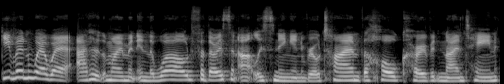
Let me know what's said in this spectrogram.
given where we're at at the moment in the world, for those that aren't listening in real time, the whole COVID 19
